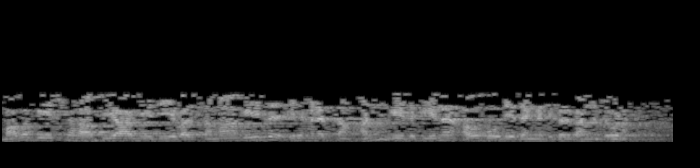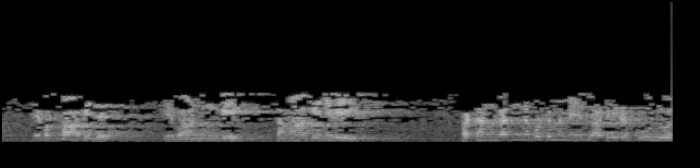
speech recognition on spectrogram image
මවගේ සහ පියාගේ දේවල් සමාගයේද එහෙම නැත්නම් අනුන්ගේද කියන අවබෝධය දැන් ඇති කර ගන්නට ඕන. ඒක කාගේද? ඒවා අනුන්ගේ සමාගේ නෙවෙයි. පටන් ගන්නකොටම මේ ශරීර කූඩුව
